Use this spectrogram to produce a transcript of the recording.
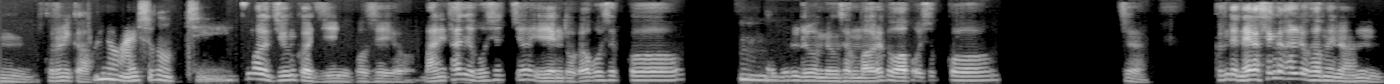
음, 그러니까, 전혀 알 수가 없지. 주말 지금까지 보세요. 많이 다녀보셨죠? 여행도 가보셨고, 음, 예를 들면 명상마을에도 와보셨고, 저, 그런데 내가 생각하려고 하면은,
